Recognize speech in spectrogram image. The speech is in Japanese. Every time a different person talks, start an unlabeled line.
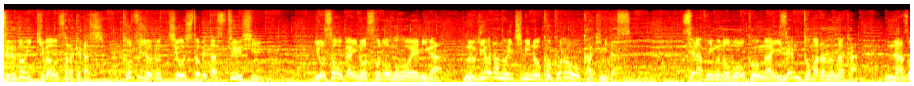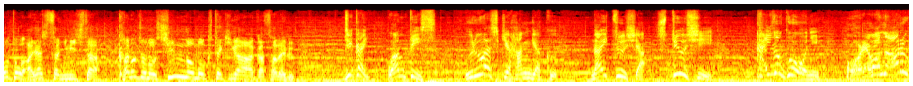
鋭い牙をさらけ出し突如ルッチを仕留めたステューシー。予想外のその微笑みが麦わらの一味の心をかき乱す。セラフィムの猛攻が依然止まらぬ中謎と怪しさに満ちた彼女の真の目的が明かされる。
次回「ワンピース麗しき反逆内通者ステューシー海賊王に俺はなる。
